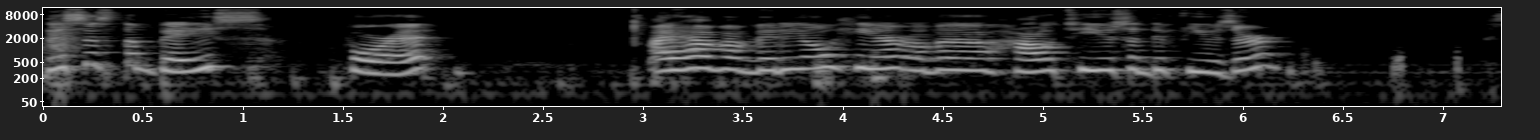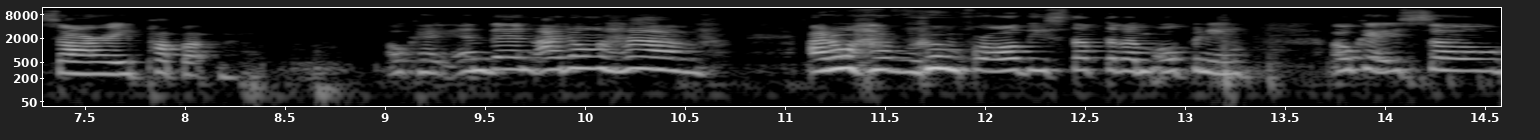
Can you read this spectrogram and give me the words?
this is the base for it. I have a video here of a how to use a diffuser. Sorry, pop up. Okay, and then I don't have, I don't have room for all these stuff that I'm opening. Okay, so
